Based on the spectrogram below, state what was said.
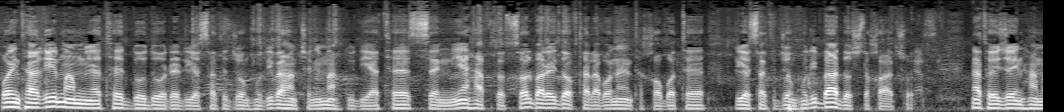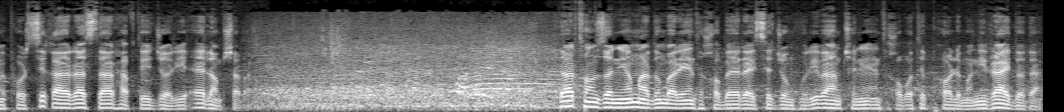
با این تغییر ممنوعیت دو دوره ریاست جمهوری و همچنین محدودیت سنی 70 سال برای داوطلبان انتخابات ریاست جمهوری برداشته خواهد شد. نتایج این همه پرسی قرار است در هفته جاری اعلام شود. در تانزانیا مردم برای انتخاب رئیس جمهوری و همچنین انتخابات پارلمانی رأی دادند.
